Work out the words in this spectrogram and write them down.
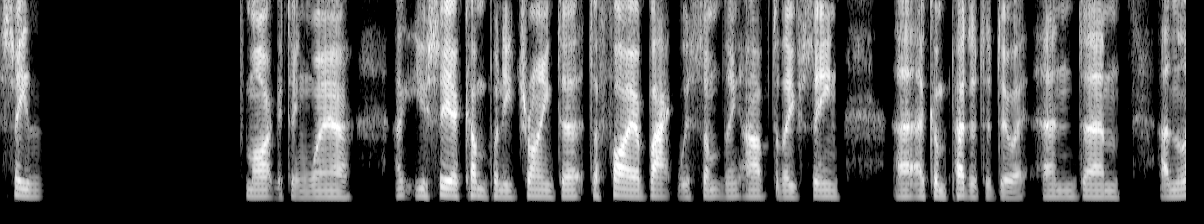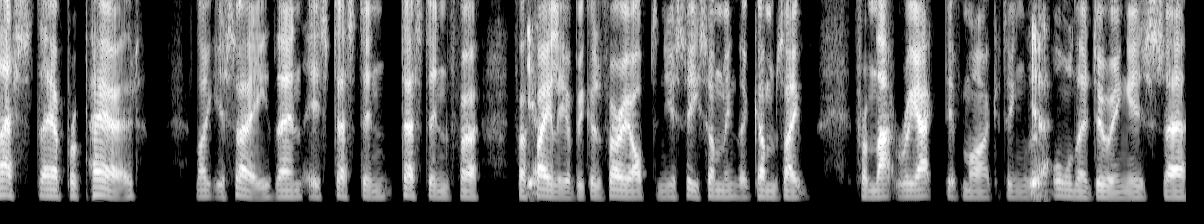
see marketing where uh, you see a company trying to to fire back with something after they've seen uh, a competitor do it. And um, unless they're prepared, like you say, then it's destined destined for for yeah. failure because very often you see something that comes out from that reactive marketing that yeah. all they're doing is uh,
